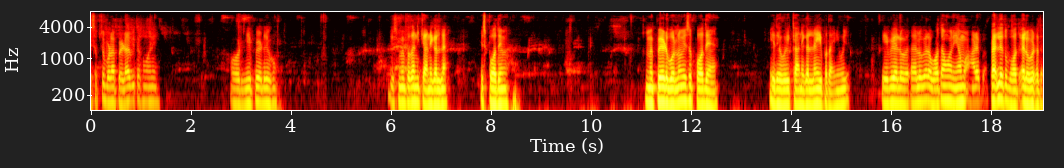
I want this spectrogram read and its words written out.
सबसे बड़ा पेड़ है अभी तक हमारे। और ये पेड़ देखो। इसमें पता नहीं क्या निकलना है, इस पौधे में। मैं पेड़ बोल रहा हूँ, ये सब पौधे हैं। ये देखो, ये क्या निकल रहा है, ये पता ही नहीं मुझे। ये भी एलोवेरा एलोवेरा बहुत है हमारे यहाँ, हमारे पहले तो बहुत एलोवेरा थे।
